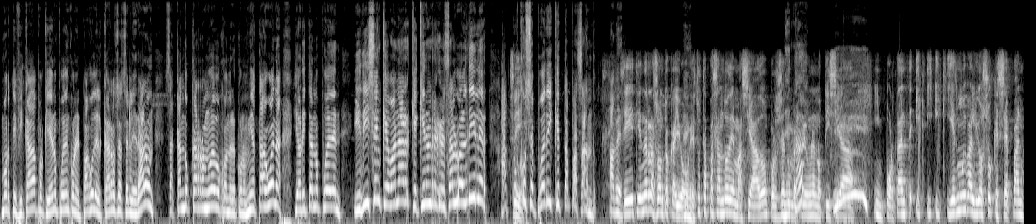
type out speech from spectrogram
mortificada porque ya no pueden con el pago del carro, se aceleraron sacando carro nuevo cuando la economía está buena y ahorita no pueden y dicen que van a que quieren regresarlo al dealer. ¿A Sí. poco se puede y qué está pasando? A ver. Sí, tienes razón, Tocayo. Esto está pasando demasiado, por eso se ha convertido en una noticia importante y, y- y- y es muy valioso que sepan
